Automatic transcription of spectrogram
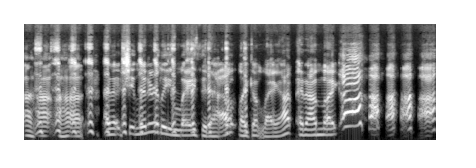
uh-huh, uh-huh. And then she literally lays it out like a layup, and I'm like, ah,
